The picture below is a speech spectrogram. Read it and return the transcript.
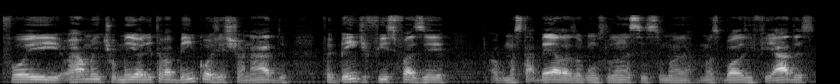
Foi realmente o meio ali estava bem congestionado, foi bem difícil fazer algumas tabelas, alguns lances, uma, umas bolas enfiadas.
